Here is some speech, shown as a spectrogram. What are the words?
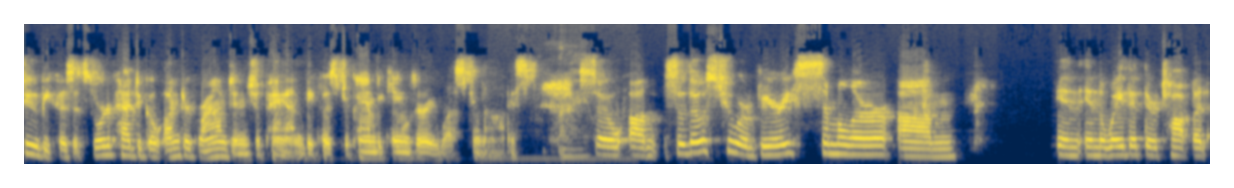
II because it sort of had to go underground in Japan because Japan became very westernized. Right. So um, so those two are very similar. Um, in in the way that they're taught, but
